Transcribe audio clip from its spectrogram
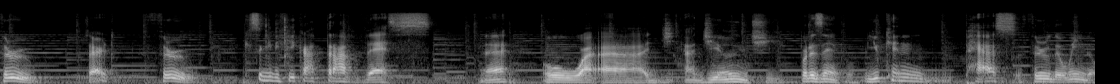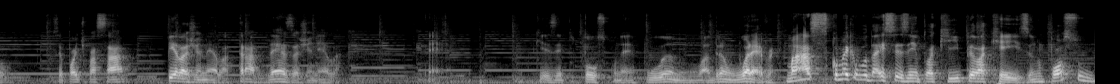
Through, certo? Through, que significa através, né? Ou a, adiante. Por exemplo, you can pass through the window. Você pode passar pela janela, através da janela. Que exemplo tosco, né? Pulando ladrão, whatever. Mas como é que eu vou dar esse exemplo aqui pela case? Eu não posso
